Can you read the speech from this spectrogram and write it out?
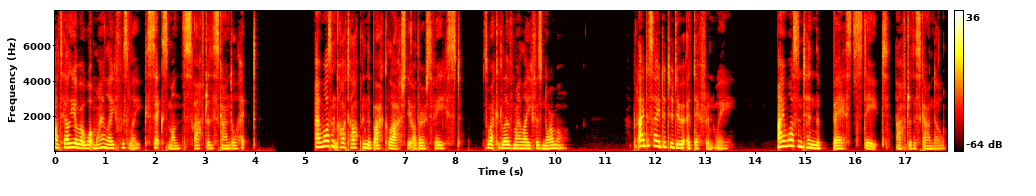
I'll tell you about what my life was like six months after the scandal hit. I wasn't caught up in the backlash the others faced, so I could live my life as normal but I decided to do it a different way. I wasn't in the best state after the scandal.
